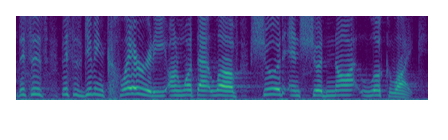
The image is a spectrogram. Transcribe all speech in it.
this is, this is giving clarity on what that love should and should not look like.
